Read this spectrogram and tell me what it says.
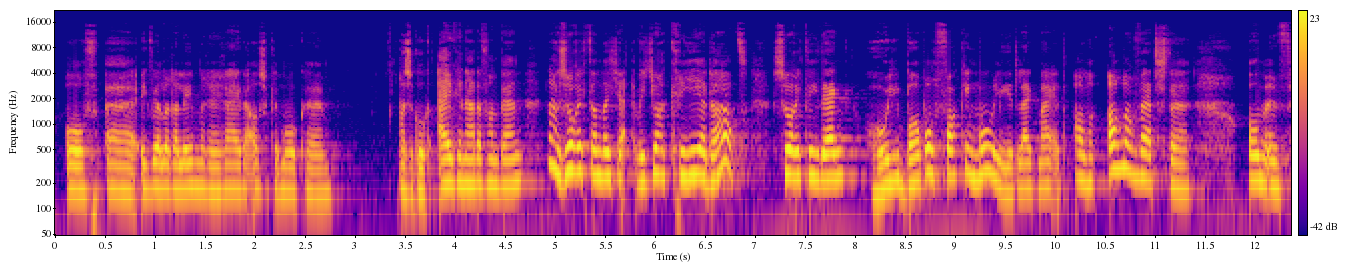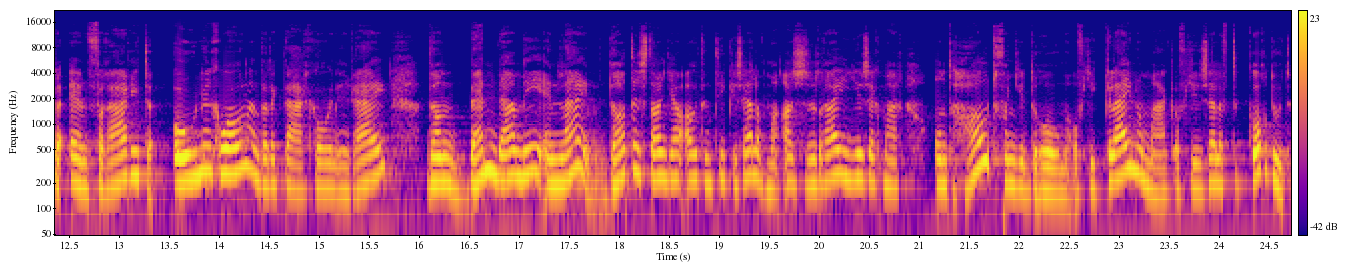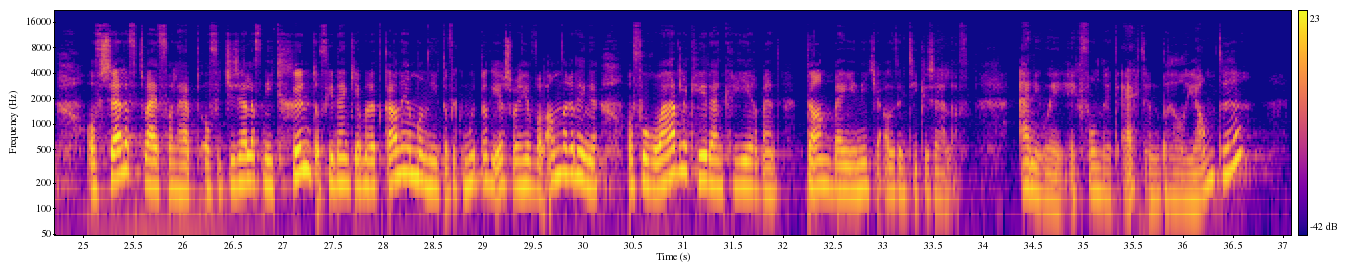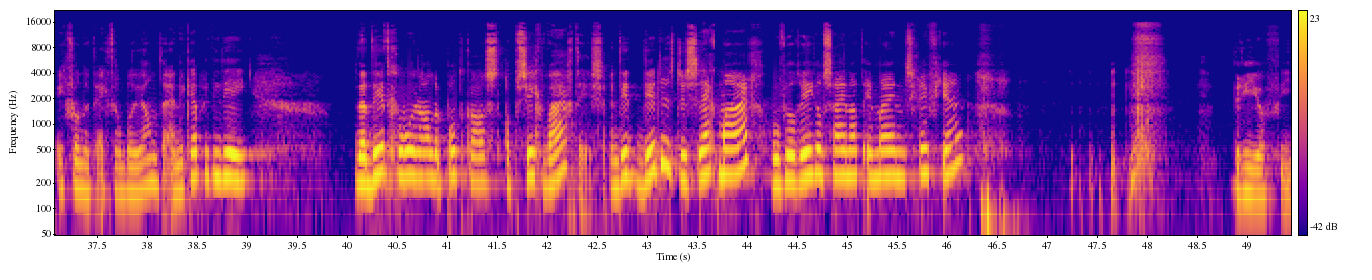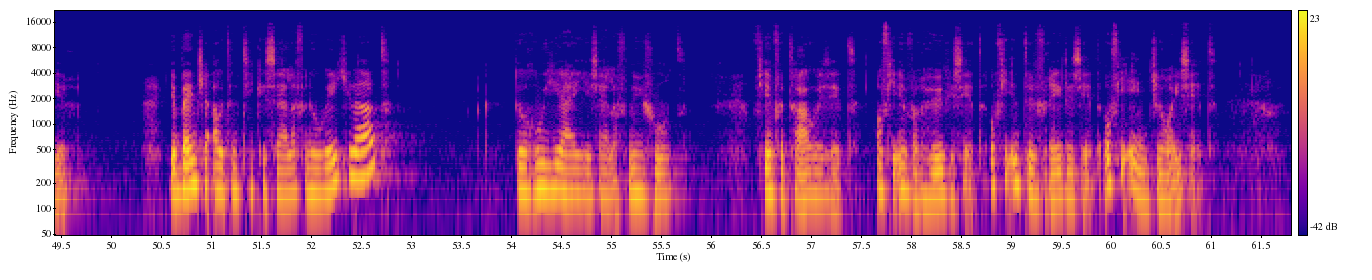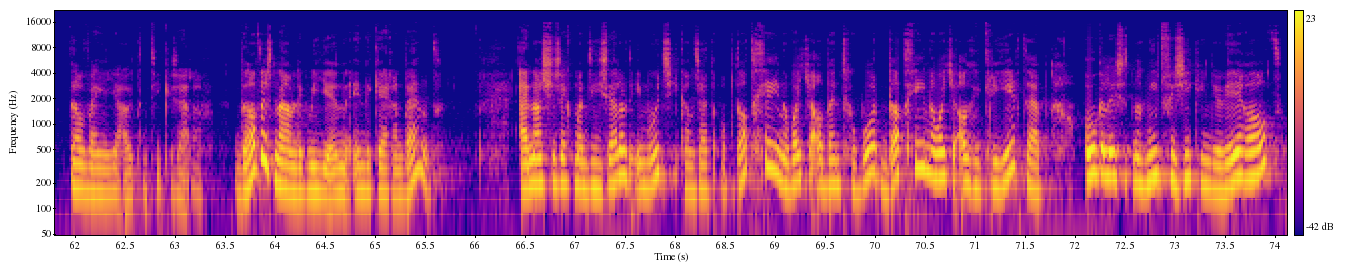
Of uh, ik wil er alleen maar in rijden als ik hem ook... Uh, als ik ook eigenaar ervan ben, nou zorg dan dat je, weet je wel, creëer dat. Zorg dat je denkt, holy bubble fucking moly. Het lijkt mij het aller, allervetste om een, een Ferrari te ownen gewoon en dat ik daar gewoon in rij, dan ben daarmee in lijn. Dat is dan jouw authentieke zelf. Maar als zodra je je zeg maar onthoudt van je dromen, of je kleiner maakt, of je jezelf tekort doet, of zelf twijfel hebt, of het jezelf niet gunt, of je denkt ja maar dat kan helemaal niet, of ik moet nog eerst weer heel veel andere dingen, of voorwaardelijkheden aan creëren bent, dan ben je niet je authentieke zelf. Anyway, ik vond dit echt een briljante. Ik vond het echt een briljante. En ik heb het idee dat dit gewoon al de podcast op zich waard is. En dit, dit is dus zeg maar, hoeveel regels zijn dat in mijn schriftje? Drie of vier. Je bent je authentieke zelf. En hoe weet je dat? Door hoe jij jezelf nu voelt. Of je in vertrouwen zit. Of je in verheugen zit. Of je in tevreden zit. Of je in joy zit. Dan ben je je authentieke zelf. Dat is namelijk wie je in, in de kern bent. En als je zeg maar diezelfde emotie kan zetten op datgene wat je al bent geworden, datgene wat je al gecreëerd hebt, ook al is het nog niet fysiek in je wereld,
